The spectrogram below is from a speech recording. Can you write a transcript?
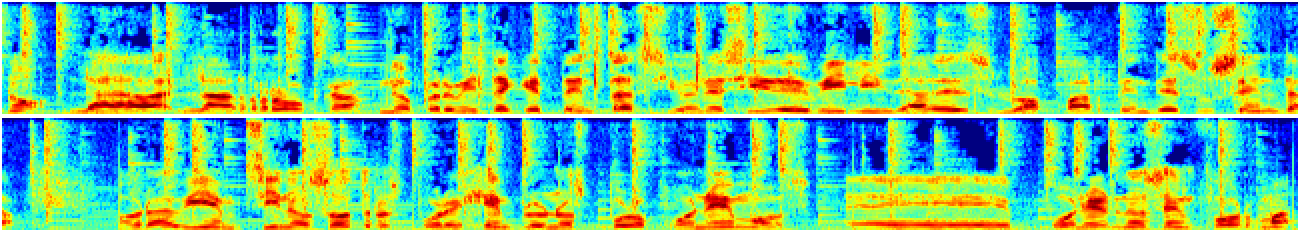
no, la, la roca no permite que tentaciones y debilidades lo aparten de su senda. Ahora bien, si nosotros, por ejemplo, nos proponemos eh, ponernos en forma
